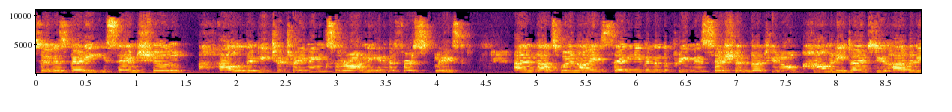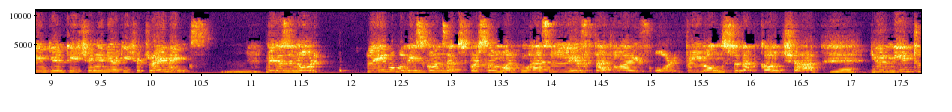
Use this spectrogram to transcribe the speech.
so it is very essential how the teacher trainings run in the first place And that's when I said, even in the previous session, that, you know, how many times do you have an Indian teaching in your teacher trainings? Mm. Because in order explain all these concepts for someone who has lived that life or belongs to that culture, yeah. you need to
